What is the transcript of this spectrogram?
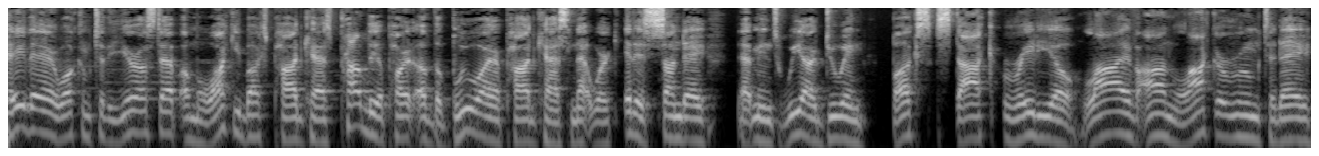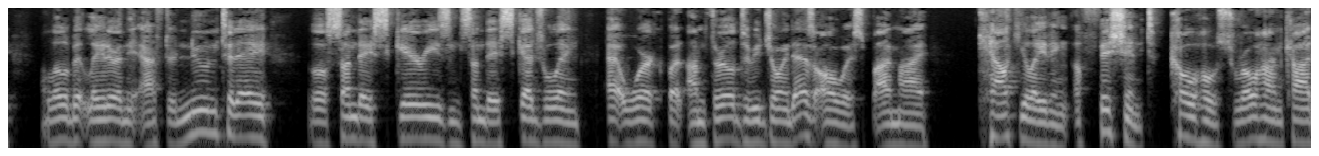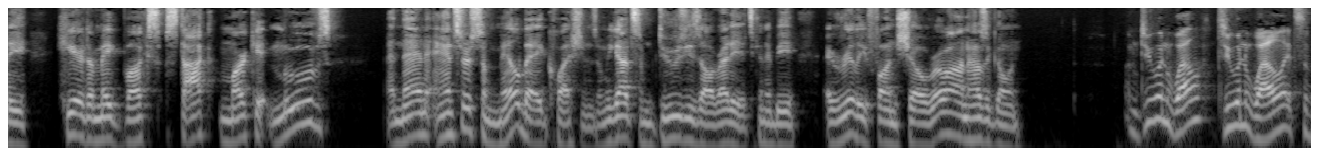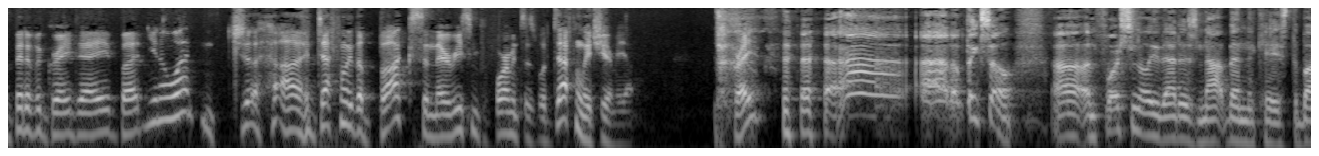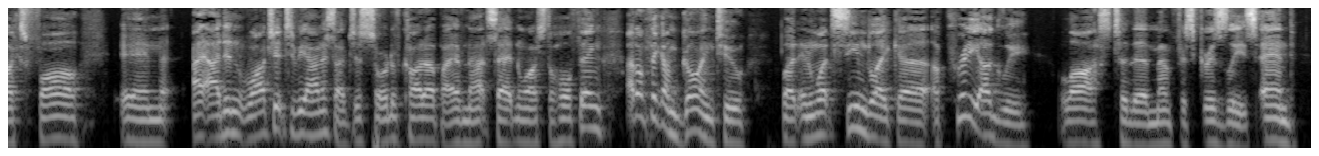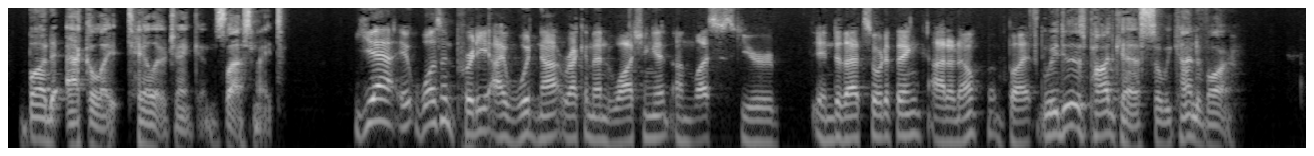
Hey there, welcome to the Eurostep, a Milwaukee Bucks podcast, proudly a part of the Blue Wire Podcast Network. It is Sunday. That means we are doing Bucks Stock Radio live on Locker Room today, a little bit later in the afternoon today. A little Sunday scaries and Sunday scheduling at work, but I'm thrilled to be joined, as always, by my calculating, efficient co host, Rohan Kadi, here to make Bucks stock market moves and then answer some mailbag questions. And we got some doozies already. It's going to be a really fun show. Rohan, how's it going? I'm doing well, doing well. It's a bit of a gray day, but you know what? Uh, definitely the Bucks and their recent performances will definitely cheer me up. Right? I don't think so. Uh, unfortunately, that has not been the case. The Bucks fall in. I, I didn't watch it to be honest. I've just sort of caught up. I have not sat and watched the whole thing. I don't think I'm going to. But in what seemed like a, a pretty ugly loss to the Memphis Grizzlies and Bud acolyte Taylor Jenkins last night. yeah, it wasn't pretty. I would not recommend watching it unless you're into that sort of thing. I don't know, but We do this podcast, so we kind of are.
